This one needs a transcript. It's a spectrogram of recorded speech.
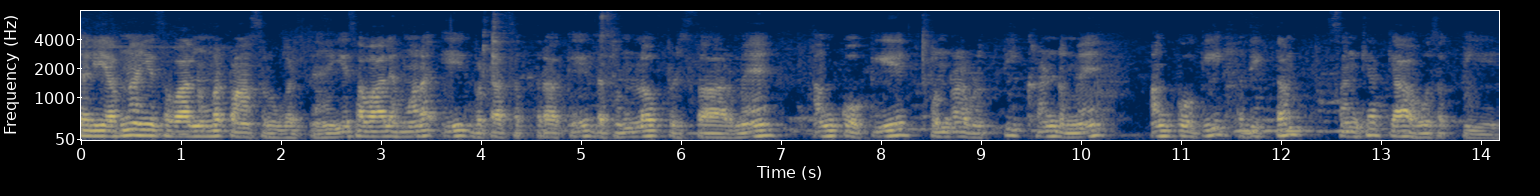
चलिए अपना ये सवाल नंबर पाँच शुरू करते हैं। ये सवाल है हमारा एक बटा सत्रह के दशमलव प्रसार में अंकों के पुनरावृत्ति खंड में अंकों की अधिकतम संख्या क्या हो सकती है?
